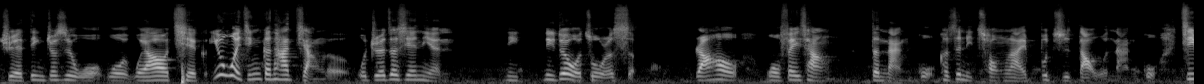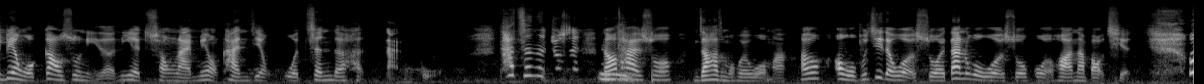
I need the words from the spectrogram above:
决定，就是我我我要切割，因为我已经跟他讲了，我觉得这些年你你对我做了什么。然后我非常的难过，可是你从来不知道我难过，即便我告诉你了，你也从来没有看见我真的很难过。他真的就是，然后他还说，嗯、你知道他怎么回我吗？他说：“哦，我不记得我有说，但如果我有说过的话，那抱歉。”哦，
